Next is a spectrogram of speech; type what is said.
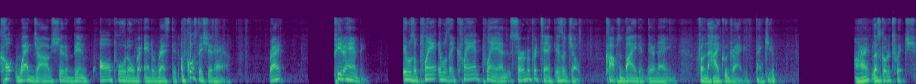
cult whack jobs should have been all pulled over and arrested. Of course they should have, right? Peter Hamby, it was a plan, it was a Klan plan. Serve and protect is a joke. Cops Biden, their name from the Haiku Dragon. Thank you. All right, let's go to Twitch.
